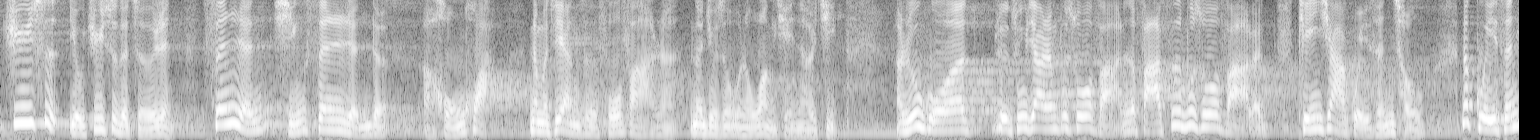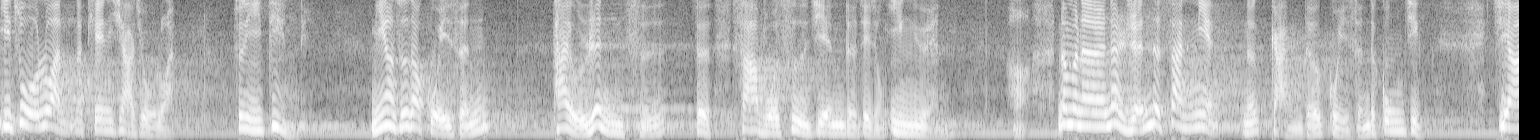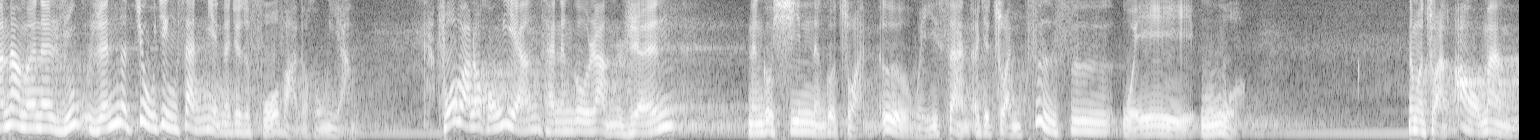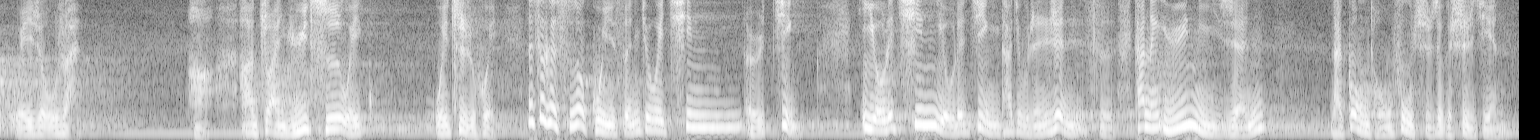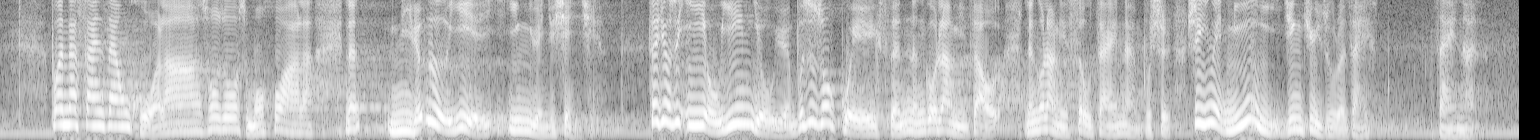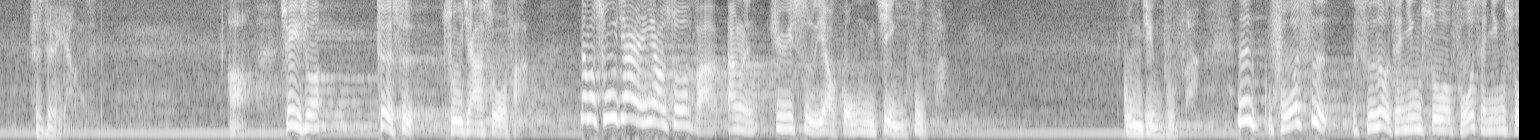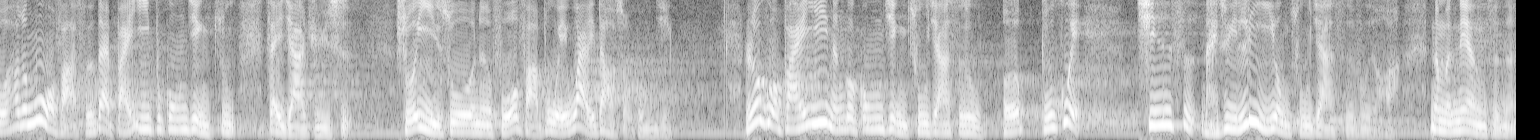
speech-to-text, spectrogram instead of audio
居士有居士的责任，僧人行僧人的啊弘化。那么这样子佛法呢，那就是我们往前而进。啊，如果出家人不说法，那法师不说法了，天下鬼神愁。那鬼神一作乱，那天下就乱，这是一定的。你要知道鬼神。他有认识这娑婆世间的这种因缘，啊，那么呢，那人的善念能感得鬼神的恭敬，假那么呢，如人的就近善念，那就是佛法的弘扬，佛法的弘扬才能够让人能够心能够转恶为善，而且转自私为无我，那么转傲慢为柔软，啊啊，转愚痴为为智慧。那这个时候，鬼神就会亲而敬，有了亲，有了敬，他就能认识，他能与你人来共同护持这个世间。不然他煽煽火啦，说说什么话啦，那你的恶业因缘就现前。这就是有因有缘，不是说鬼神能够让你造，能够让你受灾难，不是，是因为你已经具足了灾灾难，是这样子的。啊，所以说这是。出家说法，那么出家人要说法，当然居士要恭敬护法，恭敬护法。那佛寺时候曾经说，佛曾经说，他说末法时代白衣不恭敬诸在家居士，所以说呢，佛法不为外道所恭敬。如果白衣能够恭敬出家师父，而不会轻视乃至于利用出家师父的话，那么那样子呢？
